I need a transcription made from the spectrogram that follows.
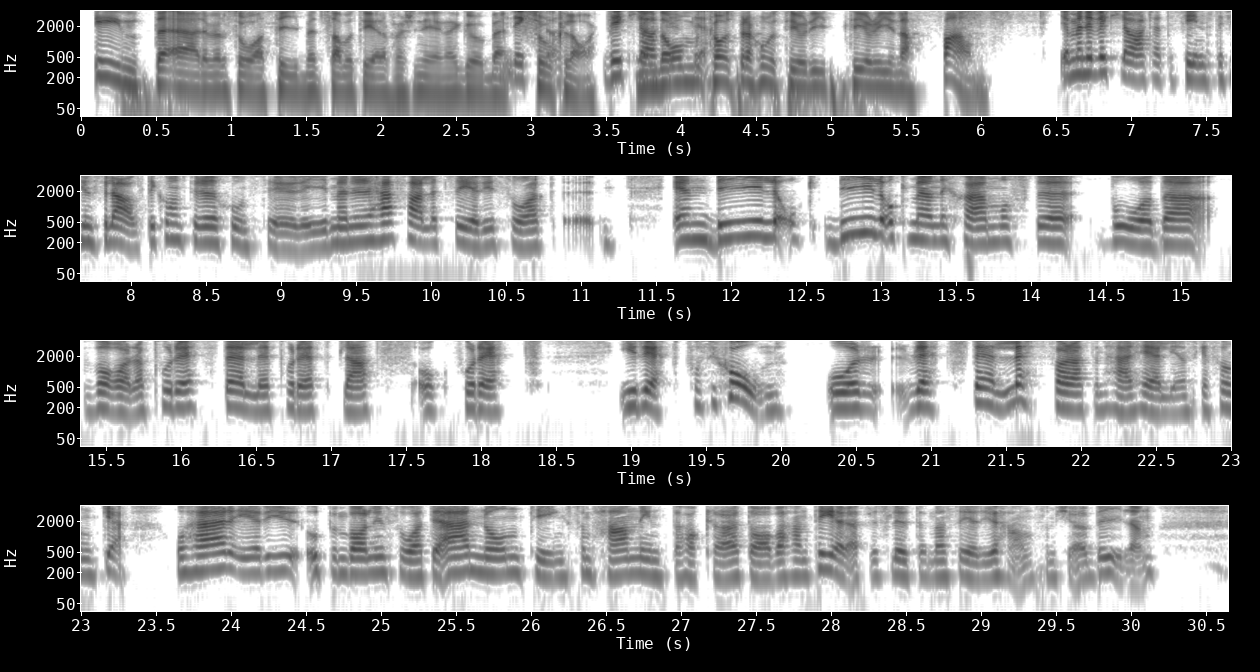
inte är det väl så att teamet saboterar för sin egna gubbe, Det såklart. Det är klart men de konspirationsteorierna fanns. Ja, men det är väl klart att det finns. Det finns väl alltid konspirationsteori, men i det här fallet så är det ju så att eh, en bil och bil och människa måste båda vara på rätt ställe, på rätt plats och på rätt i rätt position och rätt ställe för att den här helgen ska funka. Och här är det ju uppenbarligen så att det är någonting som han inte har klarat av att hantera, för i slutändan så är det ju han som kör bilen.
